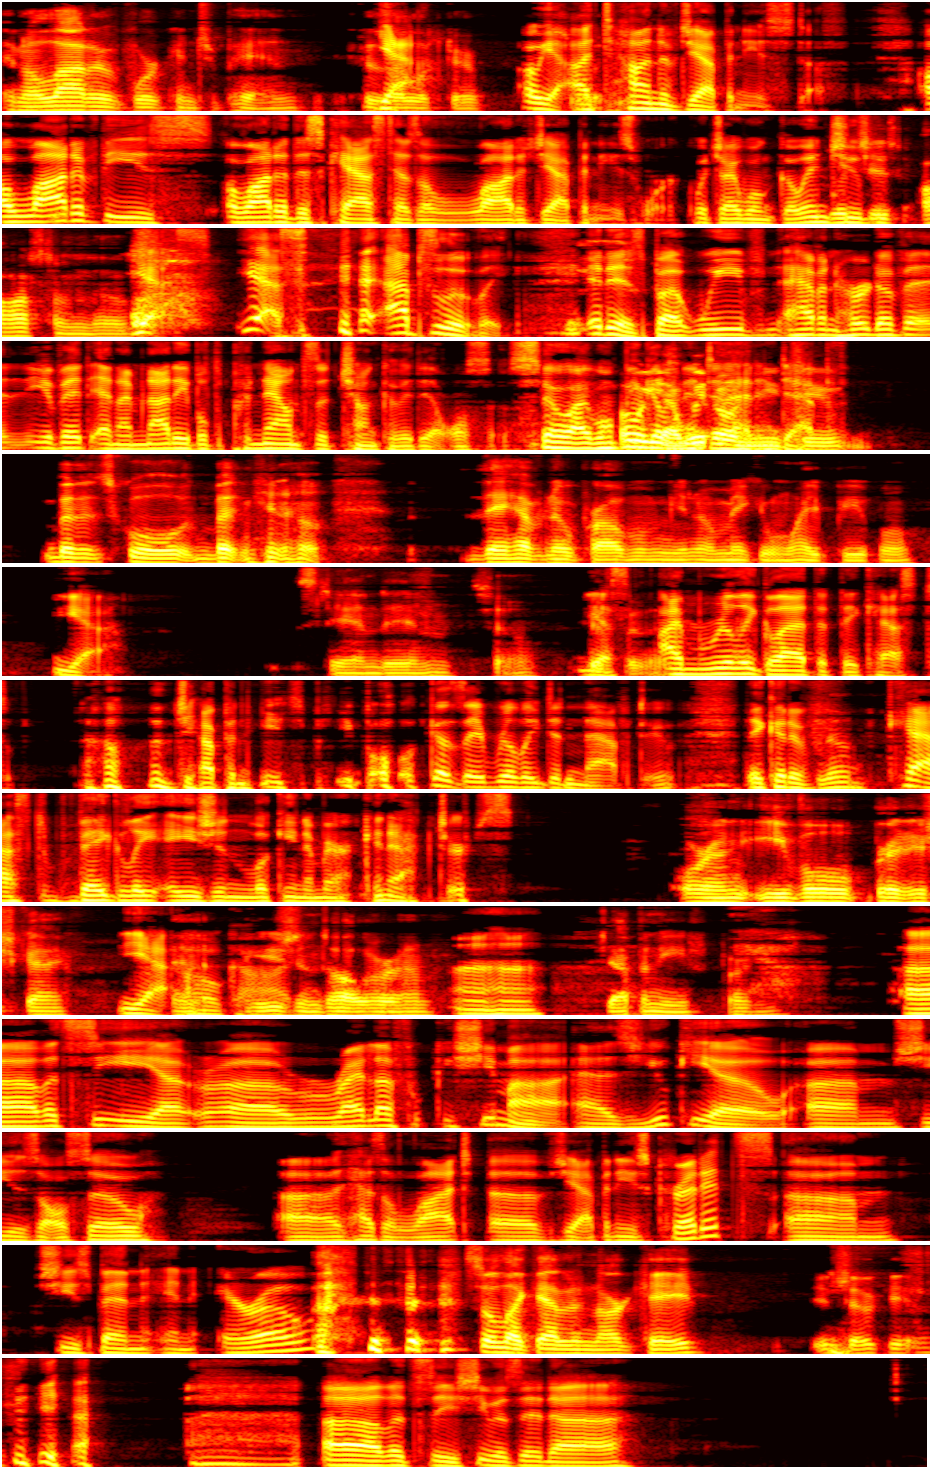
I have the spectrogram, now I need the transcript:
And a lot of work in Japan because Yeah. I looked her. Oh yeah, a So, ton of Japanese stuff. A lot of these, a lot of this cast has a lot of Japanese work, which I won't go into. Which is awesome, though. yes, yes, absolutely, it is. But we've haven't heard of any of it, and I'm not able to pronounce a chunk of it also, so I won't be Oh, going yeah, into that in depth. to. But it's cool. But, you know, they have no problem, you know, making white people Yeah, stand in. So, yes. I'm really glad that they cast Japanese people because they really didn't have to. They could have No. cast vaguely Asian looking American actors. Or an evil British guy. Yeah. And oh god. Asians all around. Uh huh. Japanese. pardon. Yeah. Uh, let's see. Uh, uh, Rila Fukushima as Yukio. Um, she is also uh, has a lot of Japanese credits. Um, she's been in Arrow. so like at an arcade in Tokyo. yeah. Uh, let's see. She was in uh,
